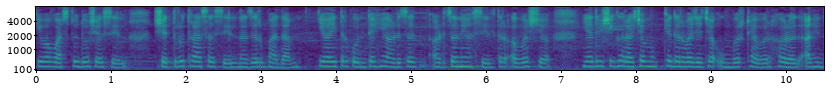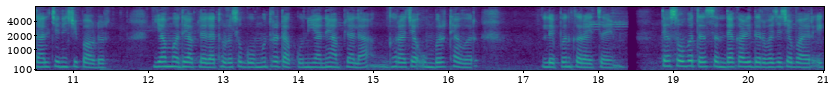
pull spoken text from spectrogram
किंवा वास्तुदोष असेल शत्रुत्रास असेल नजरबाधा किंवा इतर कोणत्याही अडचण अडचणी असतील तर अवश्य या दिवशी घराच्या मुख्य दरवाजाच्या उंबरठ्यावर हळद आणि दालचिनीची पावडर यामध्ये आपल्याला थोडंसं गोमूत्र टाकून याने आपल्याला घराच्या उंबरठ्यावर लेपन करायचं आहे. त्यासोबतच संध्याकाळी दरवाजाच्या बाहेर एक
